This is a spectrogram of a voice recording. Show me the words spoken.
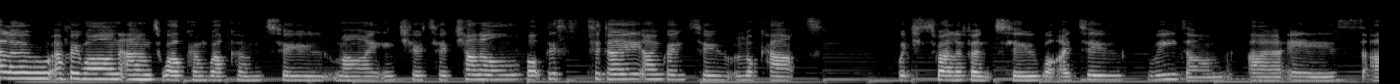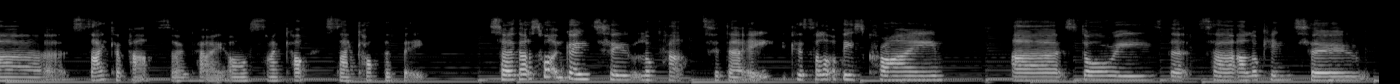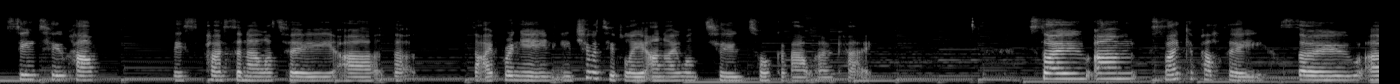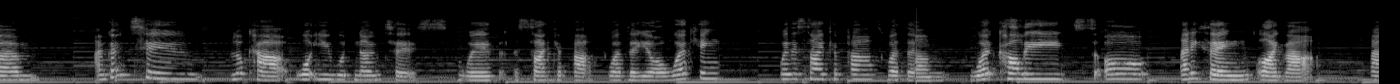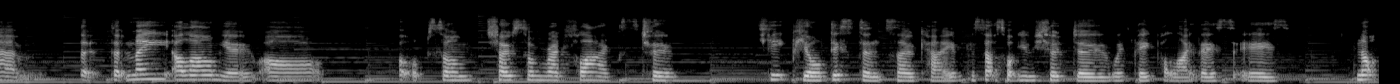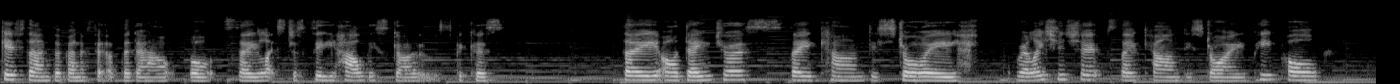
Hello, everyone, and welcome, welcome to my intuitive channel. But this today, I'm going to look at which is relevant to what I do read on uh, is uh, psychopaths, okay, or psycho- psychopathy. So that's what I'm going to look at today because a lot of these crime uh, stories that uh, are looking to seem to have this personality uh, that that I bring in intuitively, and I want to talk about. Okay, so um, psychopathy. So um, I'm going to look at what you would notice with a psychopath, whether you're working with a psychopath, whether um, work colleagues, or anything like that. Um, that, that may alarm you or put up some, show some red flags to keep your distance okay? Because that's what you should do with people like this is not give them the benefit of the doubt but say let's just see how this goes because they are dangerous. They can destroy relationships. They can destroy people.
